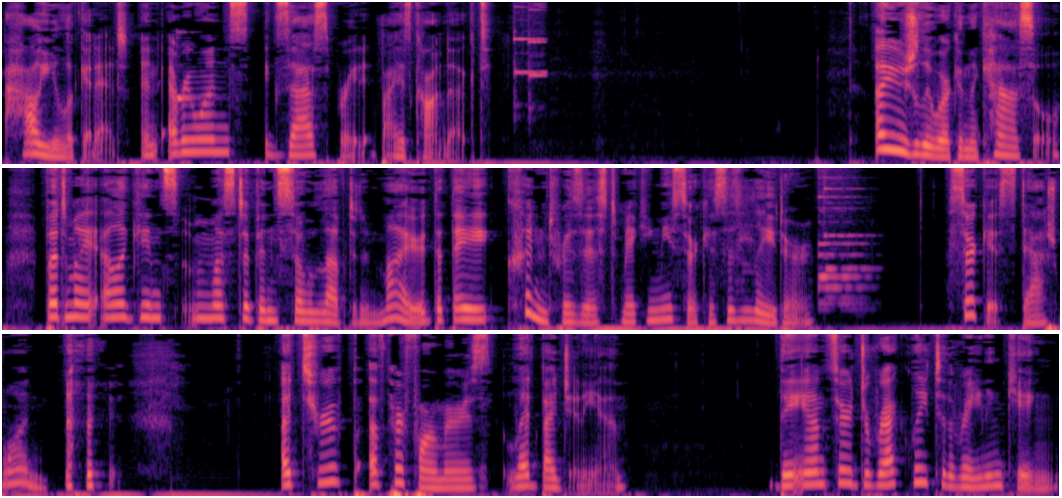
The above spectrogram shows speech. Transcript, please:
how you look at it, and everyone's exasperated by his conduct. I usually work in the castle, but my elegance must have been so loved and admired that they couldn't resist making me circus's leader. Circus Dash One. a troupe of performers led by Ginia. They answer directly to the reigning king,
